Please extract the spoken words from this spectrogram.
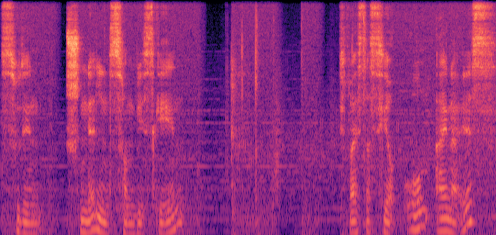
zu den schnellen Zombies gehen. Ich weiß, dass hier oben einer ist.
